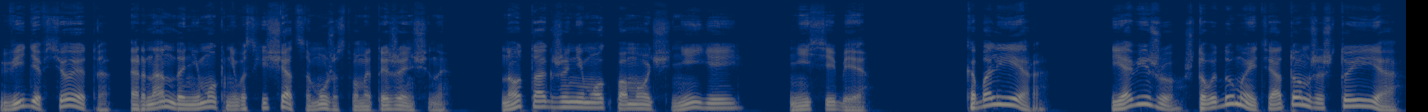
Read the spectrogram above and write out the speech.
Видя все это, Эрнандо не мог не восхищаться мужеством этой женщины но также не мог помочь ни ей, ни себе. «Кабальера, я вижу, что вы думаете о том же, что и я»,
